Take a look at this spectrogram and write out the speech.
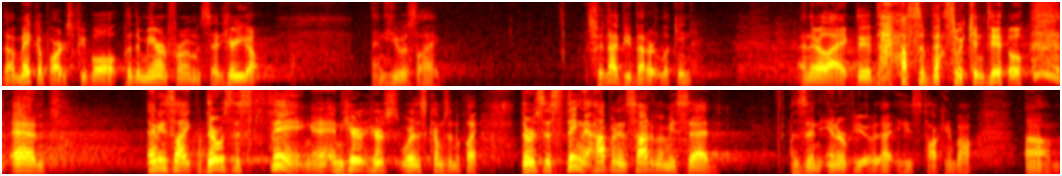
the makeup artist, people put the mirror in front of him and said, here you go. And he was like, shouldn't I be better looking? And they're like, dude, that's the best we can do. And, And he's like, there was this thing, and here, here's where this comes into play. There was this thing that happened inside of him. He said, this is an interview that he's talking about. Um,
